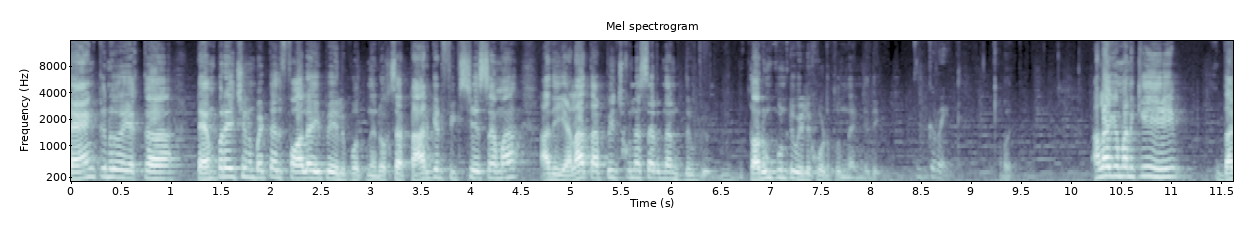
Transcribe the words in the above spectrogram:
ట్యాంక్ యొక్క టెంపరేచర్ని బట్టి అది ఫాలో అయిపోయి వెళ్ళిపోతుందండి ఒకసారి టార్గెట్ ఫిక్స్ చేసామా అది ఎలా తప్పించుకున్నా సరే దాన్ని తరుముకుంటూ వెళ్ళి కొడుతుందండి ఇది. అలాగే మనకి ద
